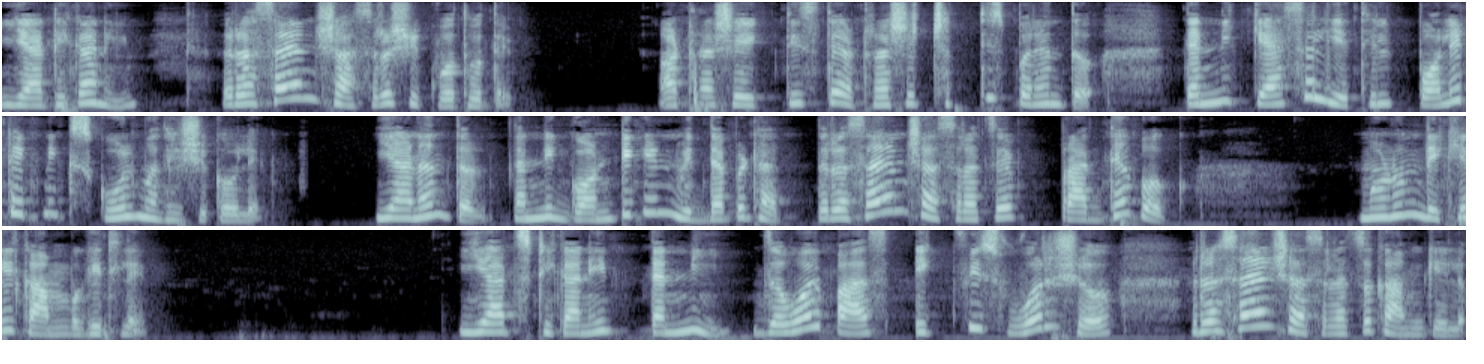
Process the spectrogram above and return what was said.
या ठिकाणी रसायनशास्त्र शिकवत होते. अठराशे एकतीस ते अठराशे छत्तीस पर्यंत त्यांनी कॅसल येथील पॉलिटेक्निक स्कूलमध्ये शिकवले. यानंतर त्यांनी गॉन्टिकिन विद्यापीठात रसायनशास्त्राचे प्राध्यापक म्हणून देखील काम बघितले. याच ठिकाणी त्यांनी जवळपास एकवीस वर्ष रसायनशास्त्राचं काम केलं.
